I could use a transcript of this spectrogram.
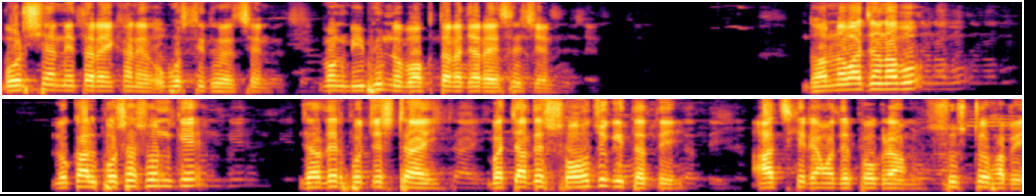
বর্ষিয়ান নেতারা এখানে উপস্থিত হয়েছেন এবং বিভিন্ন বক্তারা যারা এসেছেন। ধন্যবাদ জানাব লোকাল প্রশাসনকে যাদের প্রচেষ্টায় বা যাদের সহযোগিতাতে আজকের আমাদের প্রোগ্রাম সুষ্ঠুভাবে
